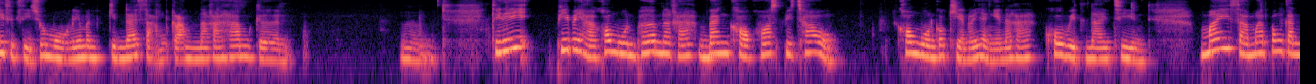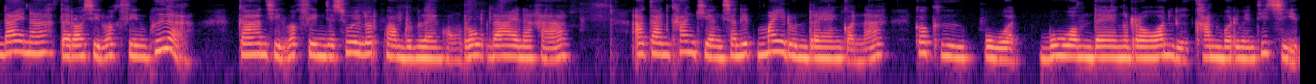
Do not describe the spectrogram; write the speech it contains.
24 ชั่วโมงนี้มันกินได้ 3 กรัมนะคะ ห้ามเกินทีนี้พี่ไปหาข้อมูลเพิ่มนะคะ Bangkok Hospital ข้อมูลก็เขียนไว้อย่างนี้นะคะโควิด -19 ไม่สามารถป้องกันได้นะ แต่เราฉีดวัคซีนเพื่อ การฉีดวัคซีนจะช่วยลดความรุนแรงของโรคได้นะคะ อาการข้างเคียงชนิดไม่รุนแรงก่อนนะ ก็คือปวดบวมแดงร้อนหรือคันบริเวณที่ฉีด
